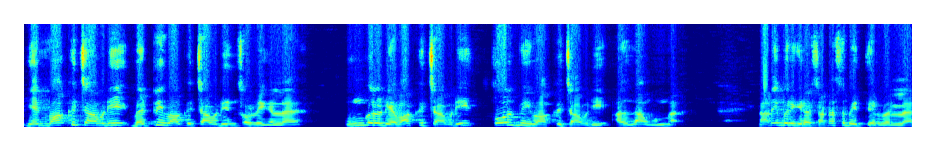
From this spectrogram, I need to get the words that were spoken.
என் வாக்குச்சாவடி வெற்றி வாக்குச்சாவடின்னு சொல்றீங்கல்ல உங்களுடைய வாக்குச்சாவடி தோல்வி வாக்குச்சாவடி அதுதான் உண்மை. நடைபெறுகிற சட்டசபை தேர்தலில்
